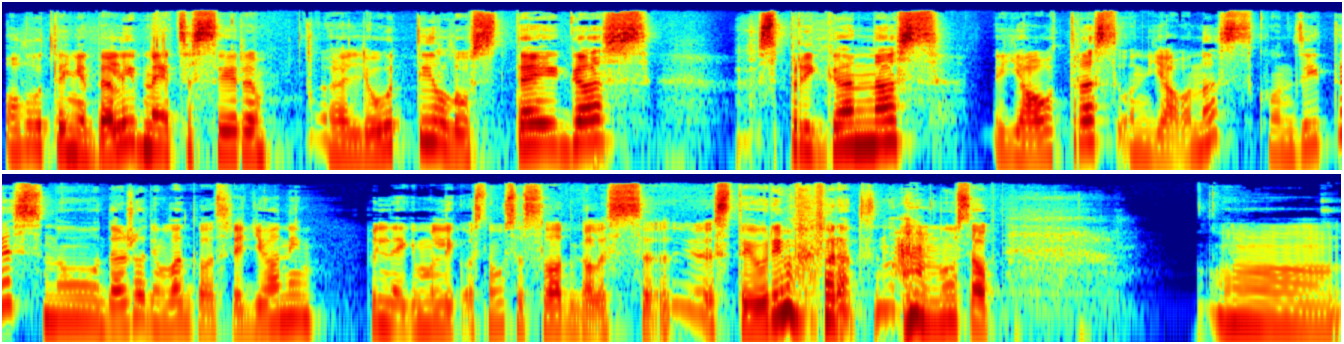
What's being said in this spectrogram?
Olūteņa dalībnieces ir eh, ļoti lusteigas, spriganas, jautras un jaunas kundzītes no dažādiem Latgales reģioniem. Pilnīgi, man liekas, no visas Latgales eh, stīvrim varētu nosaukt. Mm,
